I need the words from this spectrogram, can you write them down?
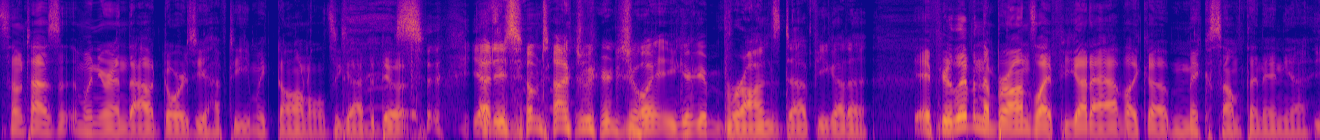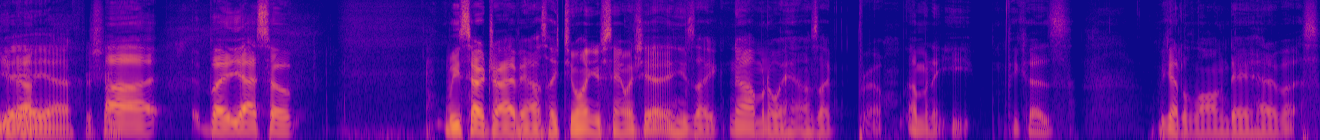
sometimes when you're in the outdoors, you have to eat McDonald's. You got to do it. yeah, dude. Sometimes when you're enjoying, you're getting bronzed up. You gotta. if you're living the bronze life, you got to have like a mix something in you. you Yeah, know? yeah, yeah, for sure. Uh, but yeah, so we started driving. I was like, "Do you want your sandwich yet?" And he's like, "No, I'm gonna wait." I was like, "Bro, I'm gonna eat because we got a long day ahead of us.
